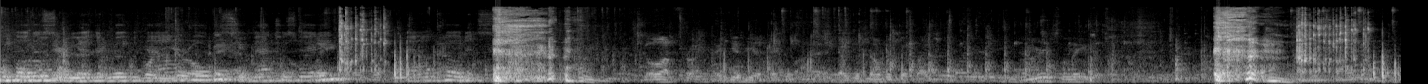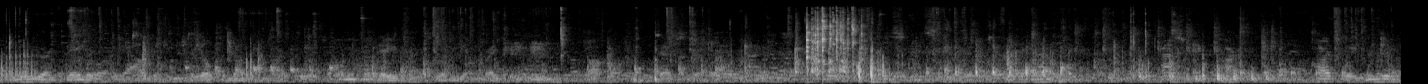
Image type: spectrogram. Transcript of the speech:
Hodis, are you in the room? Al Hodis, your match is waiting. Al Hodis. Go up front, they give you a big one. There's a double dip ice cream. Years later, New York Bagel, the album, they opened up the market. They were doing it right there. Oh, that's the Parkway, we lived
